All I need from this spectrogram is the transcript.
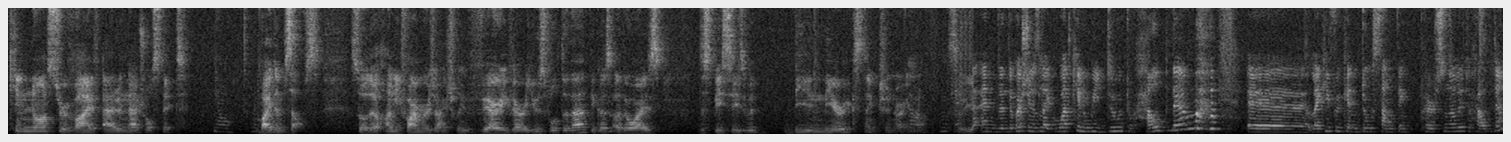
cannot survive at a natural state No. by themselves. So the honey farmers are actually very, very useful to that because otherwise the species would be near extinction right Oh, now. okay. So yeah. And the, the question is like, what can we do to help them? uh, like, if we can do something personally to help them.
